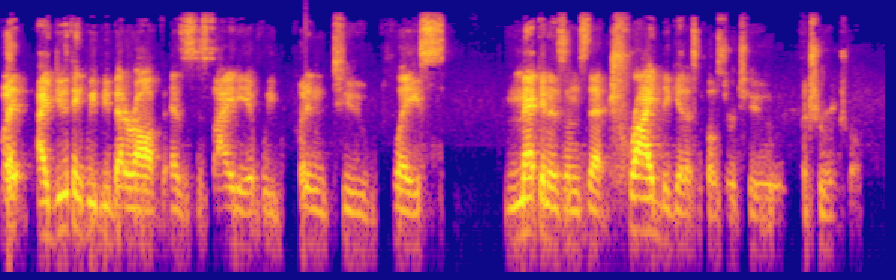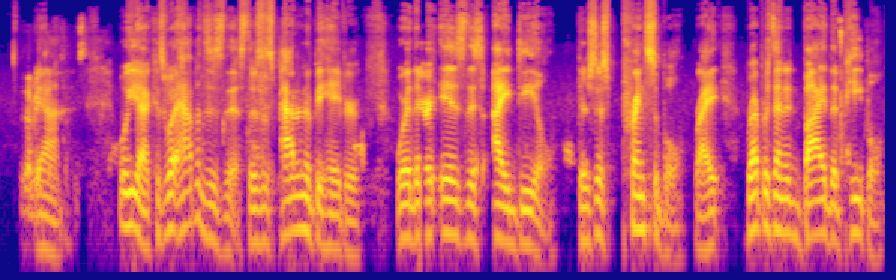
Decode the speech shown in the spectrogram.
But i do think we'd be better off as a society if we put into place mechanisms that tried to get us closer to a true neutral yeah. Well, yeah, because what happens is this there's this pattern of behavior where there is this ideal, there's this principle, right? Represented by the people.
